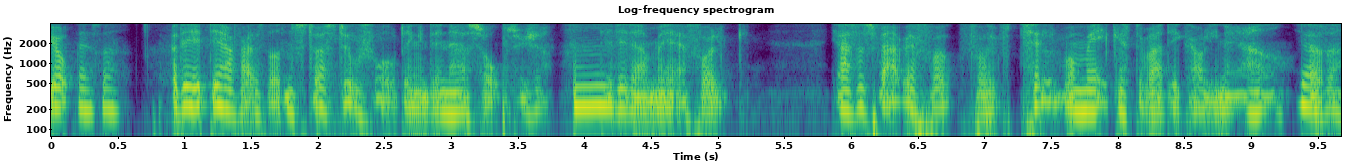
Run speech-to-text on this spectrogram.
jo. Altså, Og det, det har faktisk været den største udfordring i den her sorg, synes jeg. Mm. Det er det der med, at folk... Jeg er så svært ved at få at fortælle, hvor magisk det var, det Karoline jeg havde. Ja. Altså,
